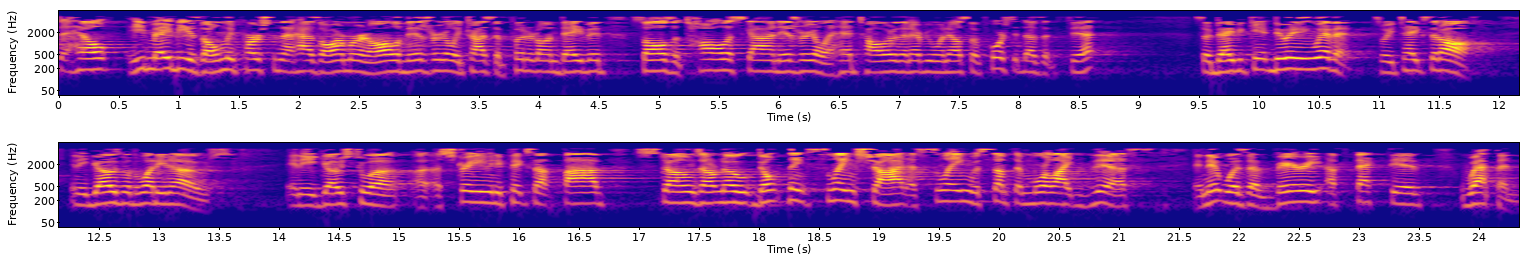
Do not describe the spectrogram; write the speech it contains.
to help. He maybe is the only person that has armor in all of Israel. He tries to put it on David. Saul's the tallest guy in Israel, a head taller than everyone else. So of course it doesn't fit. So David can't do anything with it. So he takes it off and he goes with what he knows and he goes to a, a stream and he picks up five stones. I don't know, don't think slingshot. A sling was something more like this, and it was a very effective weapon.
